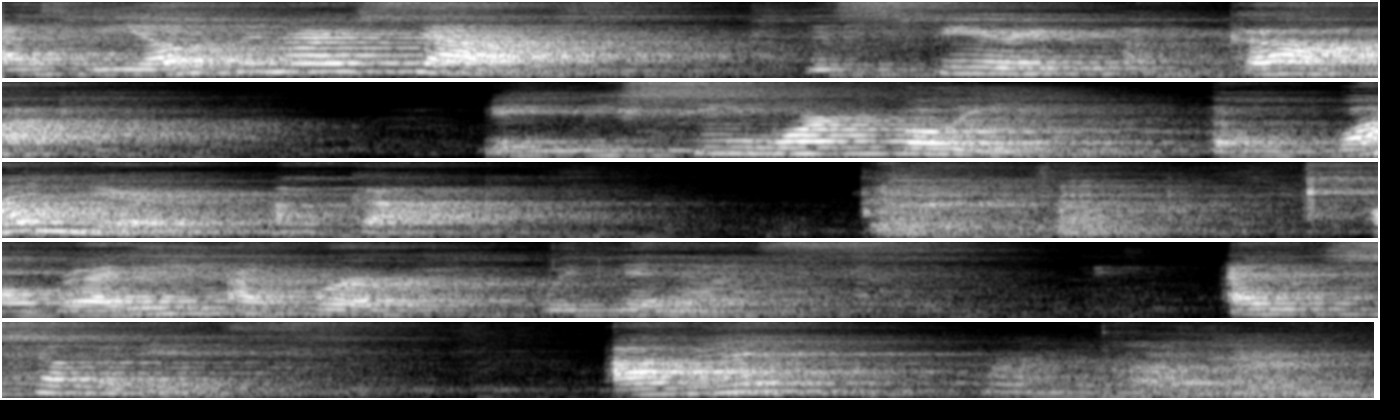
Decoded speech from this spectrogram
As we open ourselves to the Spirit of God, may we see more fully the wonder of God already at work within us. And so it is. Amen. Amen.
